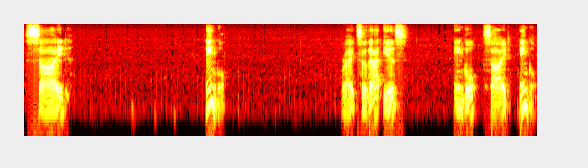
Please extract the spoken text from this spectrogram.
side, angle. Right, so that is angle, side, angle.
